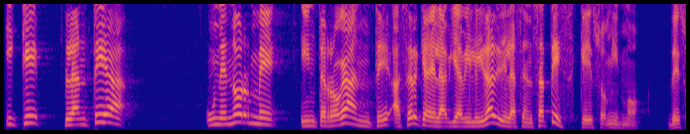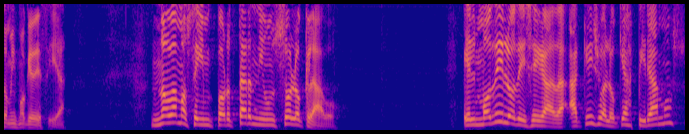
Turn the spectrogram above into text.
y que plantea un enorme interrogante acerca de la viabilidad y de la sensatez de eso mismo que decía. No vamos a importar ni un solo clavo el modelo de llegada, aquello a lo que aspiramos,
